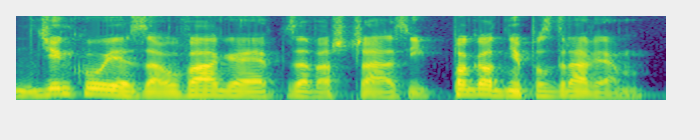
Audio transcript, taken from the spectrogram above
Dziękuję za uwagę, za wasz czas i pogodnie pozdrawiam.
